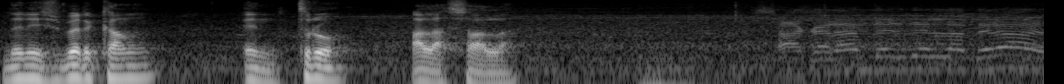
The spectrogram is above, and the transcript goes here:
Dennis Bergkamp entró a la sala. Sacarán desde el lateral.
